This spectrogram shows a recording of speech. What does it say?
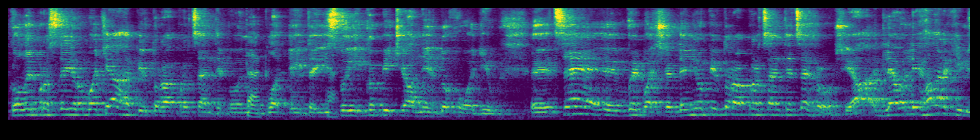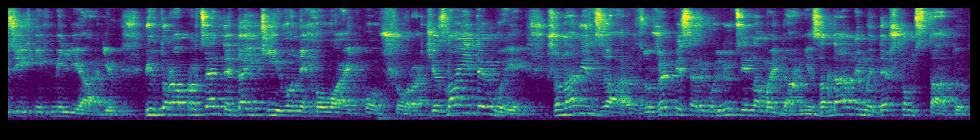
коли простий роботяга півтора проценти повинен Так. платити із своїх копійчаних доходів, е, це е, вибачте, для нього півтора проценти це гроші. А для олігархів з їхніх мільярдів півтора проценти дай ті вони ховають по офшорах. Чи знаєте ви, що навіть зараз, уже після революції на Майдані, за даними Держкомстату,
